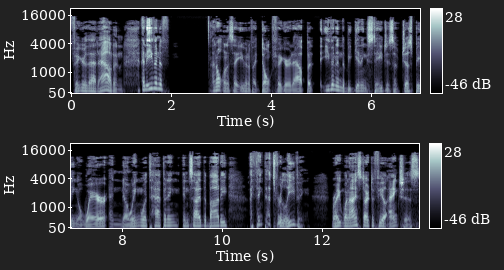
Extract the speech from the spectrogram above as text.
figure that out and and even if I don't want to say even if I don't figure it out, but even in the beginning stages of just being aware and knowing what's happening inside the body, I think that's relieving right? When I start to feel anxious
